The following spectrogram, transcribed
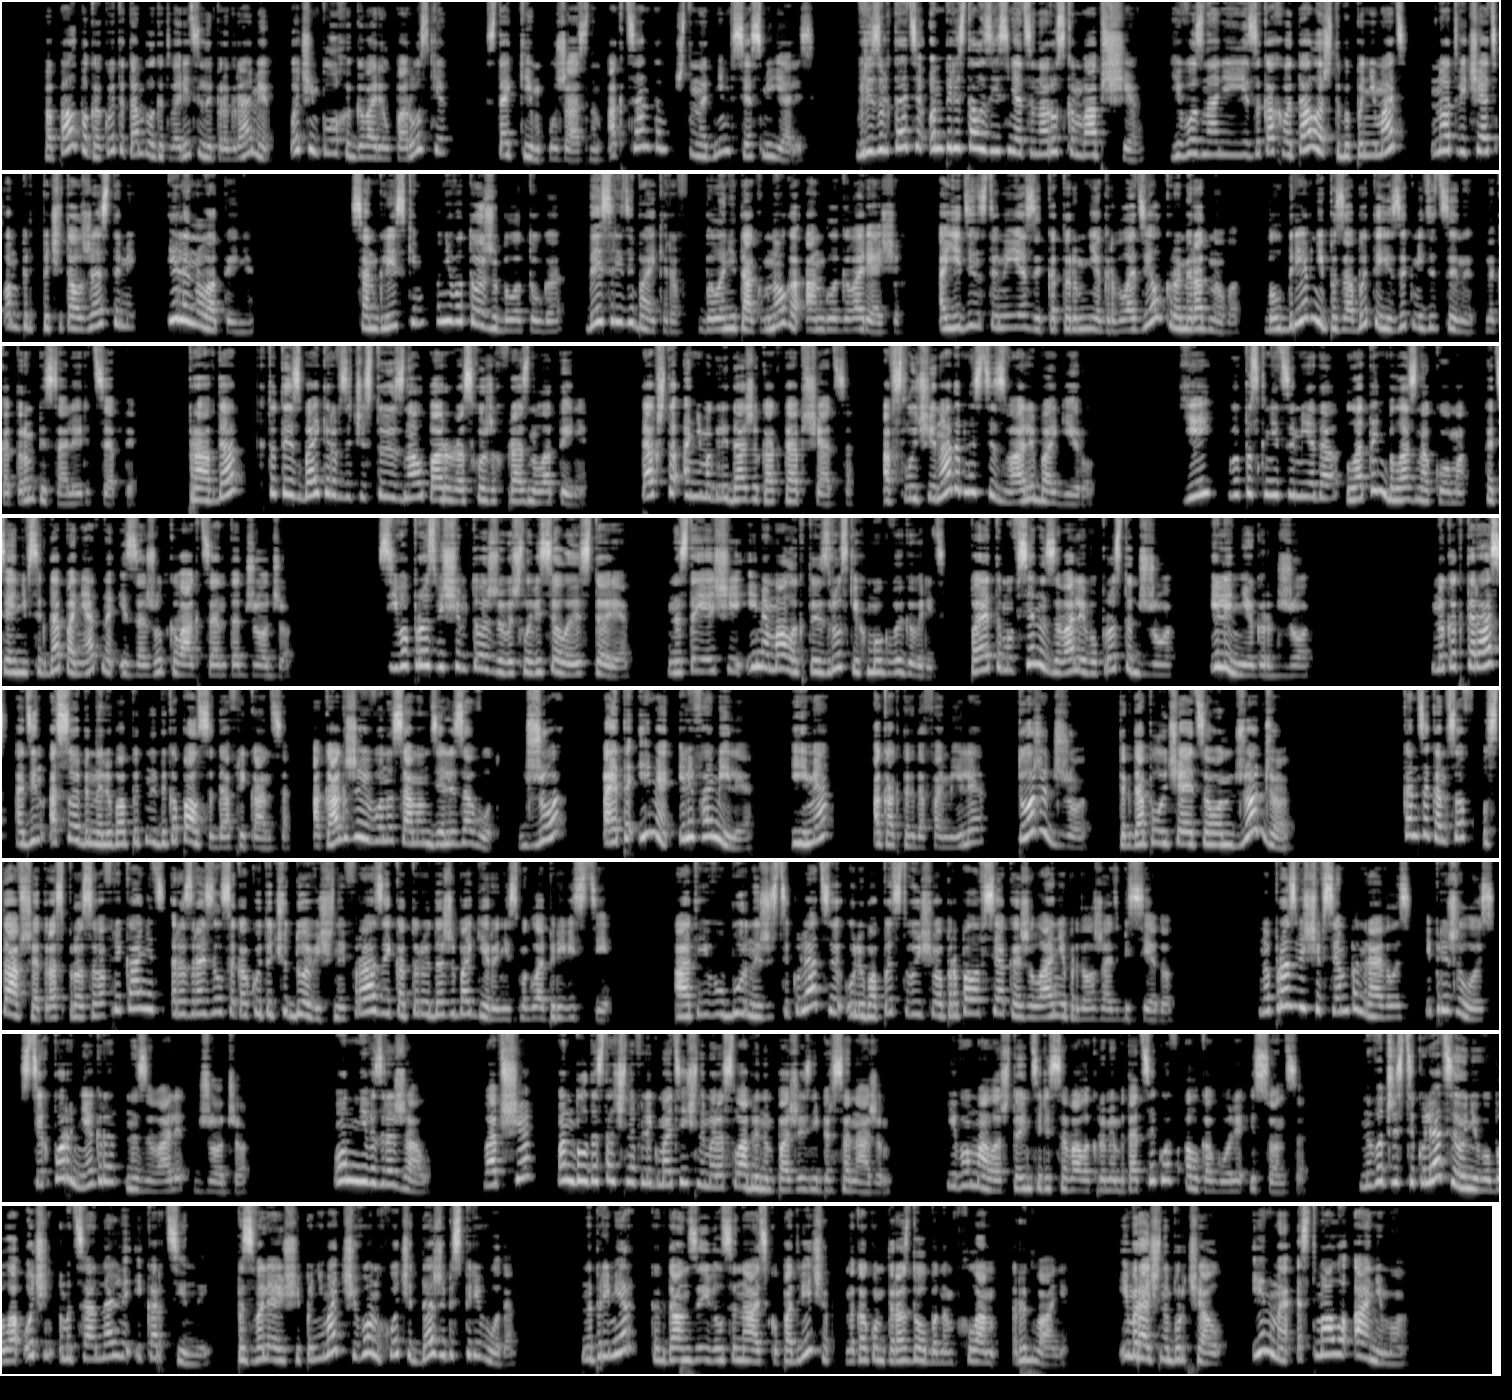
попал по какой-то там благотворительной программе, очень плохо говорил по-русски, с таким ужасным акцентом, что над ним все смеялись. В результате он перестал изъясняться на русском вообще. Его знания языка хватало, чтобы понимать, но отвечать он предпочитал жестами или на латыни. С английским у него тоже было туго, да и среди байкеров было не так много англоговорящих, а единственный язык, которым негр владел, кроме родного, был древний позабытый язык медицины, на котором писали рецепты. Правда, кто-то из байкеров зачастую знал пару расхожих фраз на латыни, так что они могли даже как-то общаться, а в случае надобности звали Багиру. Ей, выпускнице меда, латынь была знакома, хотя и не всегда понятна из-за жуткого акцента Джоджо. С его прозвищем тоже вышла веселая история. Настоящее имя мало кто из русских мог выговорить, поэтому все называли его просто Джо или негр Джо. Но как-то раз один особенно любопытный докопался до африканца. А как же его на самом деле зовут? Джо? А это имя или фамилия? Имя? А как тогда фамилия? Тоже Джо? Тогда получается он Джоджо? В конце концов, уставший от расспросов африканец разразился какой-то чудовищной фразой, которую даже Багира не смогла перевести, а от его бурной жестикуляции у любопытствующего пропало всякое желание продолжать беседу. Но прозвище всем понравилось и прижилось. С тех пор негра называли Джоджо. Он не возражал. Вообще, он был достаточно флегматичным и расслабленным по жизни персонажем. Его мало что интересовало, кроме мотоциклов, алкоголя и солнца. Но вот жестикуляция у него была очень эмоциональной и картинной, позволяющей понимать, чего он хочет даже без перевода. Например, когда он заявился на Аську под вечер на каком-то раздолбанном в хлам рыдване и мрачно бурчал «Инме est malo animo»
